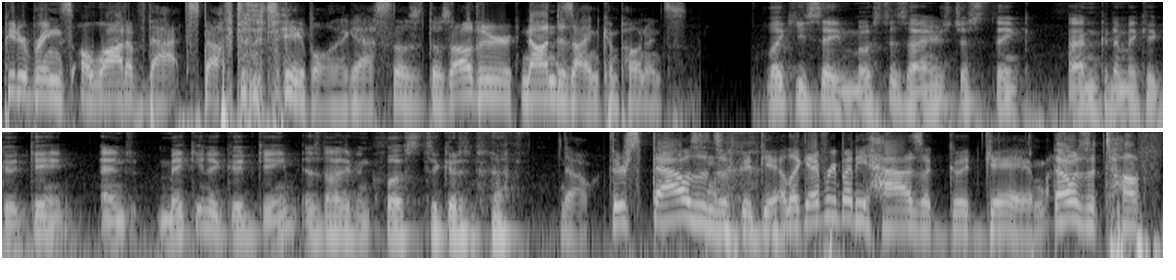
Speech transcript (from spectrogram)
Peter brings a lot of that stuff to the table, I guess. Those those other non-design components. Like you say, most designers just think I'm gonna make a good game, and making a good game is not even close to good enough. No, there's thousands of good games. Like everybody has a good game. That was a tough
